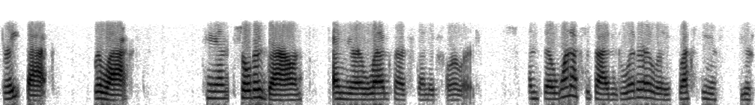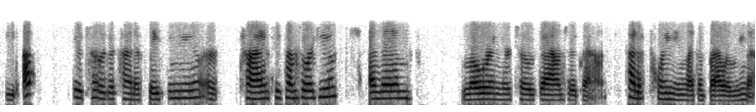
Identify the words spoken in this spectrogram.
straight back, relaxed, hands, shoulders down, and your legs are extended forward. And so, one exercise is literally flexing your, feet up. Your toes are kind of facing you or trying to come towards you, and then lowering your toes down to the ground, kind of pointing like a ballerina.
